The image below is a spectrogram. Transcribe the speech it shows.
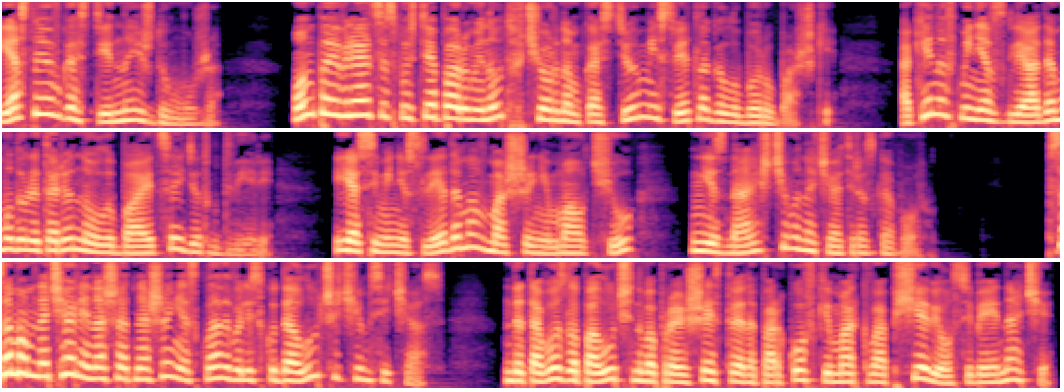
я стою в гостиной и жду мужа. Он появляется спустя пару минут в черном костюме и светло-голубой рубашке. Окинув меня взглядом, удовлетворенно улыбается и идет к двери. Я семеню следом, а в машине молчу, не зная, с чего начать разговор. В самом начале наши отношения складывались куда лучше, чем сейчас. До того злополучного происшествия на парковке Марк вообще вел себя иначе,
